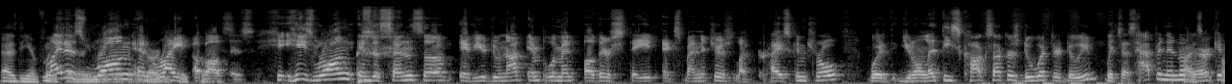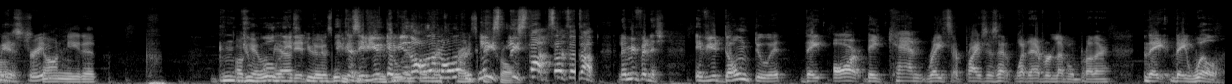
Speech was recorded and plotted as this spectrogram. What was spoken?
as the inflation. Might is wrong and right about this. He, he's wrong in the sense of if you do not implement other state expenditures like price control, where you don't let these cocksuckers do what they're doing, which has happened in Price American controls. history. Don't need it. Okay, you let will need it, dude. Because if you if you no, hold on, hold on, please, control? please stop, stop, stop, stop. Let me finish. If you don't do it, they are they can raise their prices at whatever level, brother. They they will.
